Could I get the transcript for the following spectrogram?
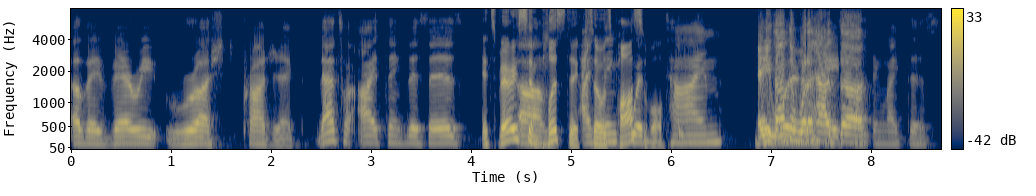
of a very rushed project. That's what I think this is. It's very Um, simplistic, I so it's possible. With time, And you thought they wouldn't would've had the- something like this.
